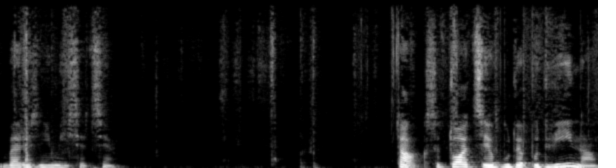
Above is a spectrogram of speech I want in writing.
березні місяці. Так, ситуація буде подвійна.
